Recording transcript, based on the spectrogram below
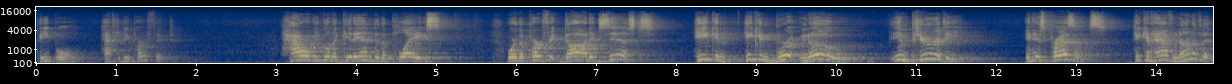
people have to be perfect. How are we going to get into the place where the perfect God exists? He can, he can brook no impurity in His presence. He can have none of it.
